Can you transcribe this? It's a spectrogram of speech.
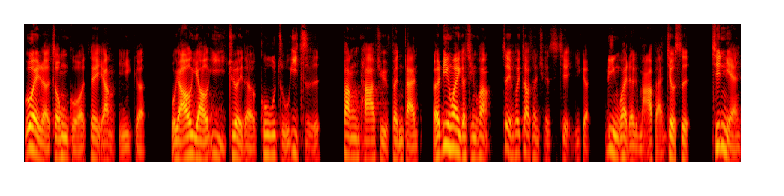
为了中国这样一个摇摇欲坠的孤注一掷，帮他去分担。而另外一个情况，这也会造成全世界一个另外的麻烦就是，今年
